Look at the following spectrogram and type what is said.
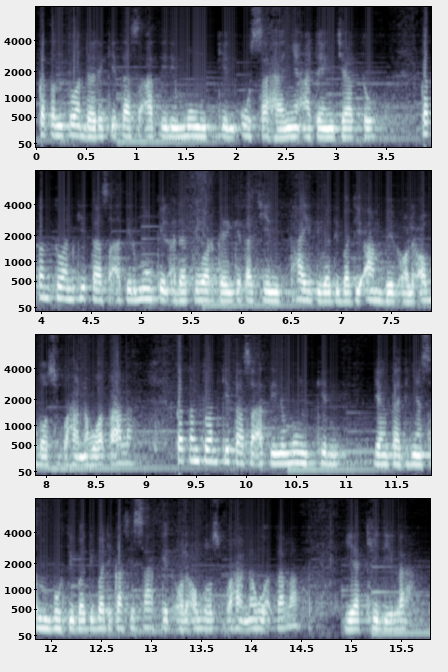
Ketentuan dari kita saat ini mungkin usahanya ada yang jatuh. Ketentuan kita saat ini mungkin ada keluarga yang kita cintai tiba-tiba diambil oleh Allah Subhanahu wa taala. Ketentuan kita saat ini mungkin yang tadinya sembuh tiba-tiba dikasih sakit oleh Allah Subhanahu wa taala. Yakinilah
